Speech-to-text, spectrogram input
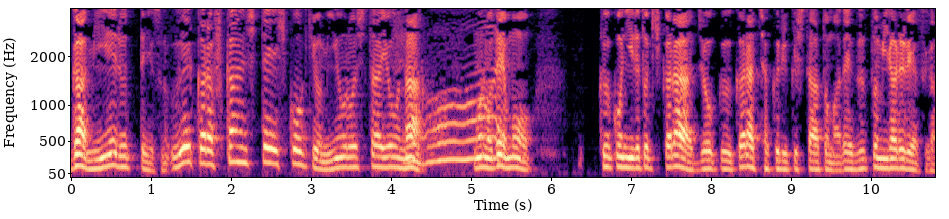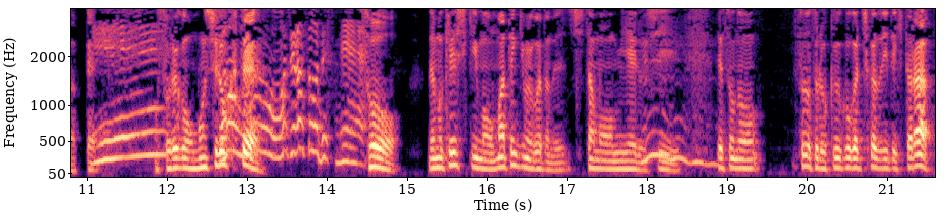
が見えるっていう、その上から俯瞰して飛行機を見下ろしたようなももので、もう空港にいる時から上空から着陸した後までずっと見られるやつがあって、ええそれが面白くて、うんうん面白そうですね。そう。でも景色も、まあ天気も良かったんで下も見えるし、うんうんうん。で、その、そろそろ空港が近づいてきたら、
